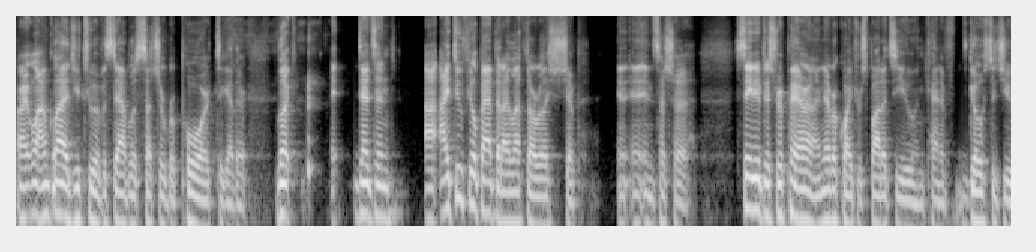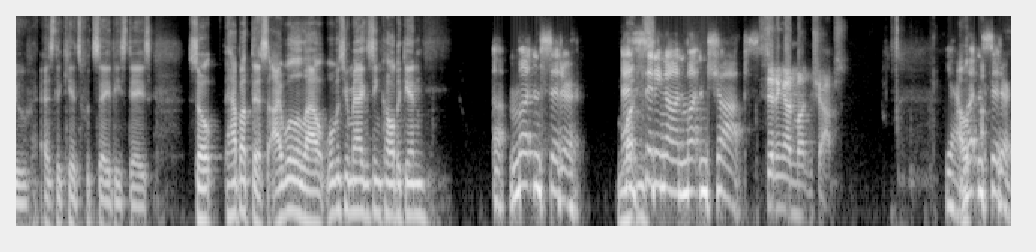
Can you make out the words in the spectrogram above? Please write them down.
All right. Well, I'm glad you two have established such a rapport together. Look, eh, Denton, uh, I do feel bad that I left our relationship in, in, in such a state of disrepair, and I never quite responded to you and kind of ghosted you, as the kids would say these days. So, how about this? I will allow. What was your magazine called again? Uh, mutton sitter. and sitting on mutton chops. Sitting on mutton chops. Yeah, I'll- mutton sitter.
